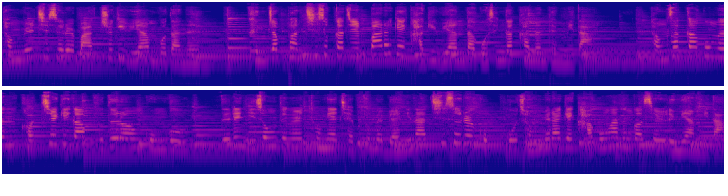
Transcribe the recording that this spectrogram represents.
정밀 치수를 맞추기 위함보다는 근접한 치수까지 빠르게 가기 위한다고 생각하면 됩니다. 정삭 가공은 거칠기가 부드러운 공구, 느린 이송 등을 통해 제품의 면이나 치수를 곱고 정밀하게 가공하는 것을 의미합니다.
